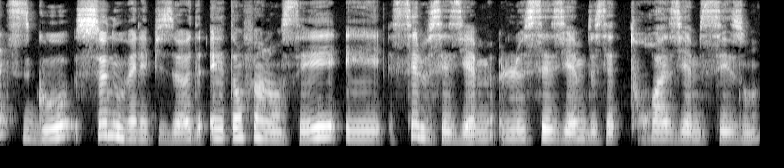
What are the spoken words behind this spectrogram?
let's go, ce nouvel épisode est enfin lancé et c'est le 16e, le 16e de cette troisième saison.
